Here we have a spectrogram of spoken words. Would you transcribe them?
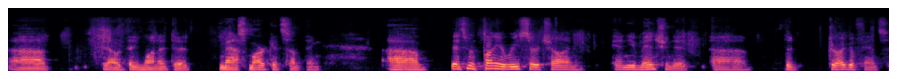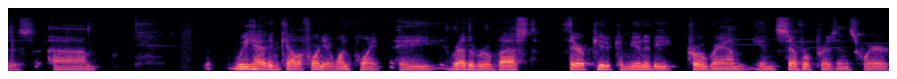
uh, you know they wanted to mass market something. Uh, there's been plenty of research on and you mentioned it, uh, the drug offenses. Um, we had in California at one point a rather robust therapeutic community program in several prisons where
